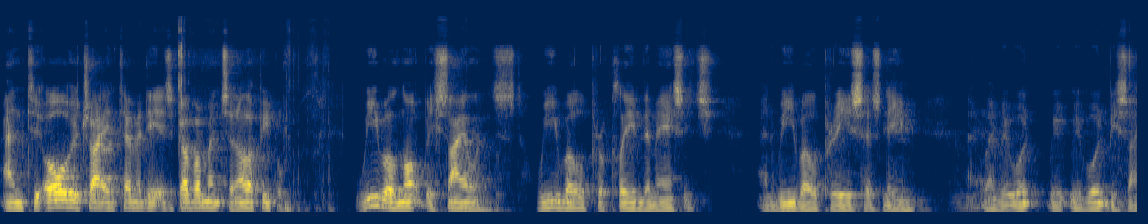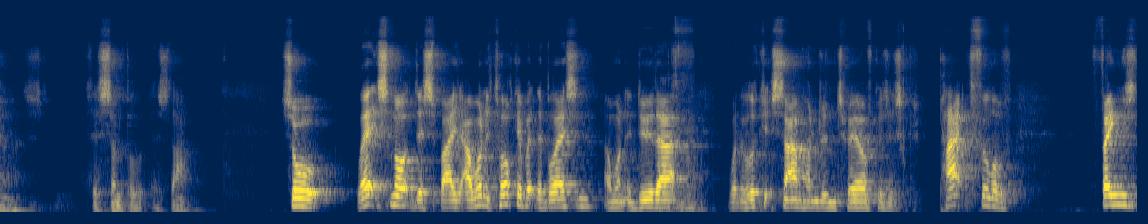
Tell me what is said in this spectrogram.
and to all who try to intimidate us, governments and other people, we will not be silenced. We will proclaim the message and we will praise his name when we won't, we, we won't be silenced. It's as simple as that. So let's not despise. I want to talk about the blessing. I want to do that. I want to look at Psalm 112 because it's packed full of things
